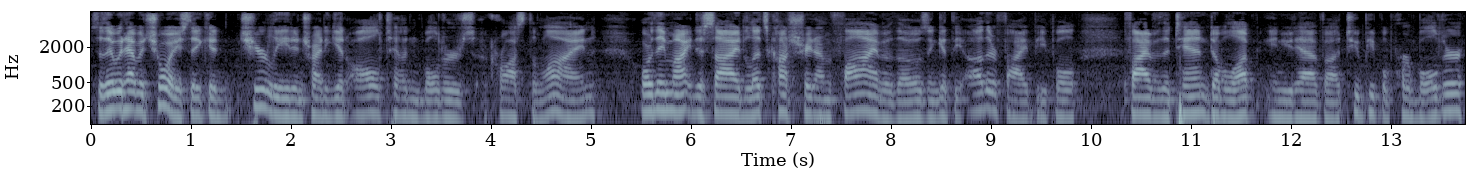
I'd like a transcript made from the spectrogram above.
So they would have a choice. They could cheerlead and try to get all 10 boulders across the line, or they might decide, let's concentrate on five of those and get the other five people five of the ten double up, and you'd have uh, two people per boulder,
